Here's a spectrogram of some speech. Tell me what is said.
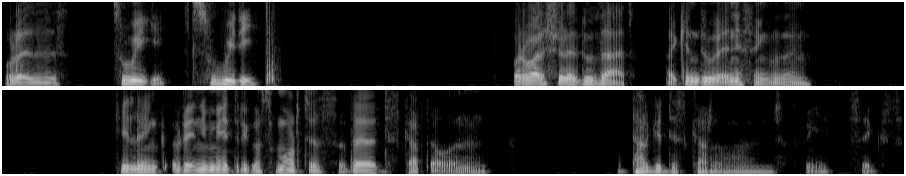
What is this? Sweetie, sweetie. But why should I do that? I can do anything with him. Healing, reanimate, rigor mortis, the discard element. The target discard one, three, six.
